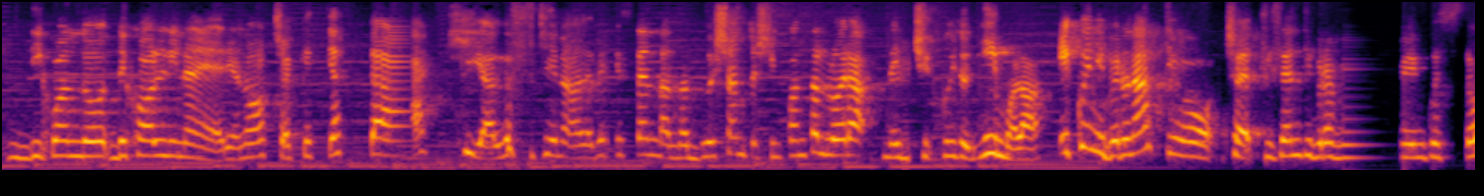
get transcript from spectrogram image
di quando decolli in aereo, no? Cioè che ti attacchi allo schienale perché stai andando a 250 all'ora nel circuito di Imola. E quindi per un attimo, cioè, ti senti proprio in questo,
